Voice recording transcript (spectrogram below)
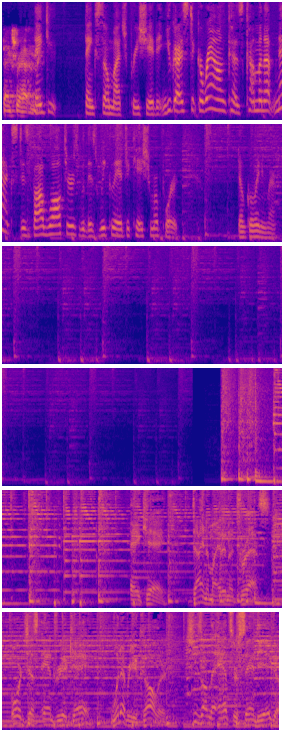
Thanks for having me. Thank you. Thanks so much. Appreciate it. And you guys stick around because coming up next is Bob Walters with his weekly education report. Don't go anywhere. AK, Dynamite in a Dress, or just Andrea Kaye. Whatever you call her, she's on The Answer San Diego.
